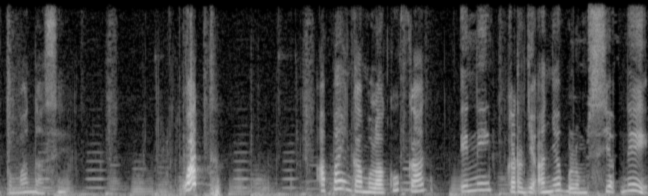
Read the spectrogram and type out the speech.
mau ke mana sih? What? Apa yang kamu lakukan? Ini kerjaannya belum siap nih.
